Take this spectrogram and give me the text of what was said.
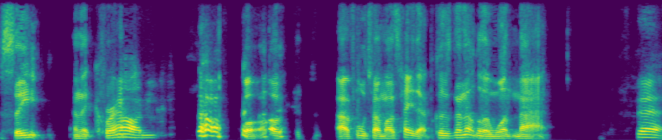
seat, and it cracked. Oh, no. oh, at full time, I'll take that because they're not going to want that. Yeah.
